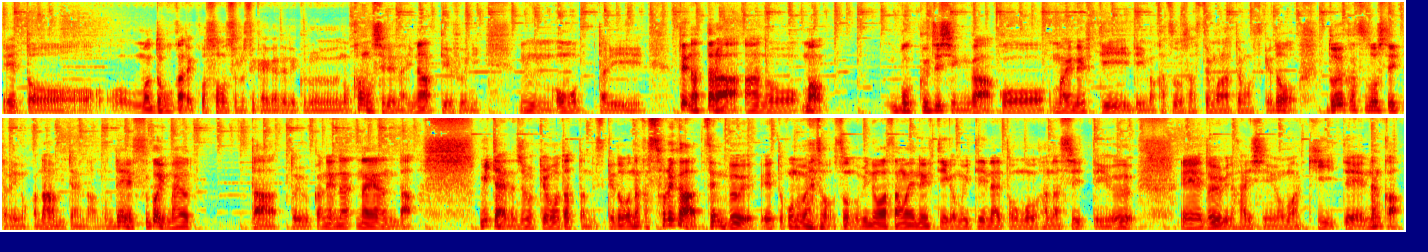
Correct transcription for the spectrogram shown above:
えっ、と、まあどこかでこう損する世界が出てくるのかもしれないなっていうふうに、うん、思ったり、ってなったら、あの、まあ、僕自身がこう、まあ、NFT で今活動させてもらってますけどどういう活動していったらいいのかなみたいなのですごい迷ったというかね悩んだみたいな状況だったんですけどなんかそれが全部、えー、とこの前のその箕輪さんは NFT が向いていないと思う話っていう、えー、土曜日の配信をまあ聞いてなんか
